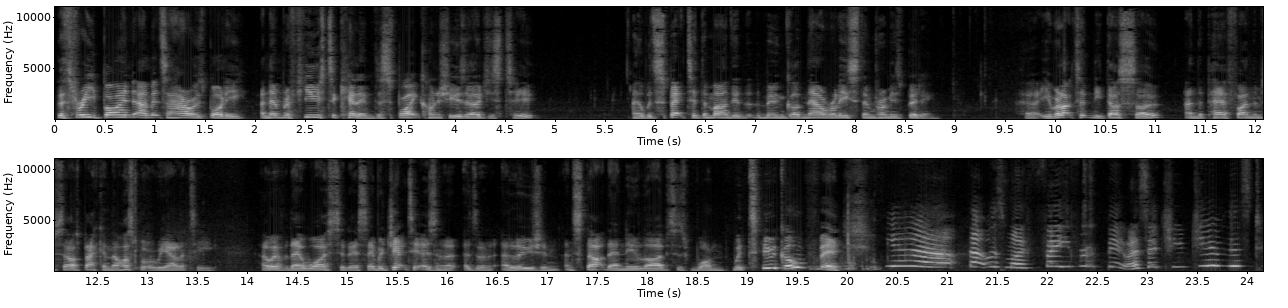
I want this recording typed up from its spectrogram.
The three bind Ammit to Harrow's body and then refuse to kill him despite Khonshu's urges to, uh, with Spector demanding that the Moon God now release them from his bidding. Uh, he reluctantly does so, and the pair find themselves back in the hospital reality. However, they're wise to this. They reject it as an, as an illusion and start their new lives as one, with two goldfish. Yeah, that was my favourite bit. I said to you, Jim, there's two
